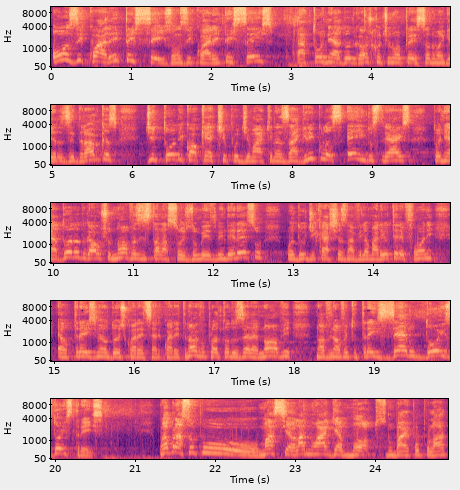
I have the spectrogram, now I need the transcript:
11:46, 11:46. A torneadora do Gaúcho continua prensando mangueiras hidráulicas de todo e qualquer tipo de máquinas agrícolas e industriais. Torneadora do Gaúcho, novas instalações no mesmo endereço. Rodul de Caxias na Vila Maria. O telefone é o 362-4749. O plantão do 09 99830223. Um abraço pro Marcial lá no Águia Motos, no bairro Popular,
